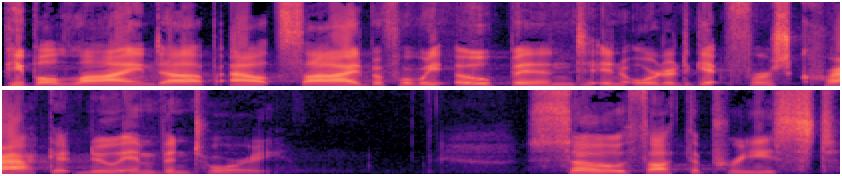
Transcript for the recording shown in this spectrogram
People lined up outside before we opened in order to get first crack at new inventory. So, thought the priest,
